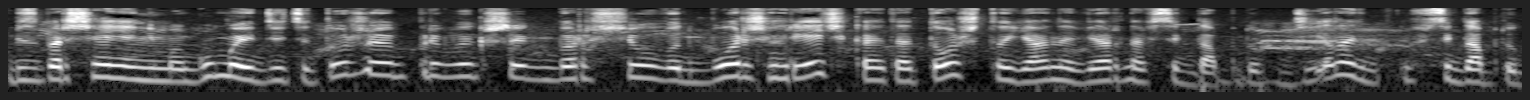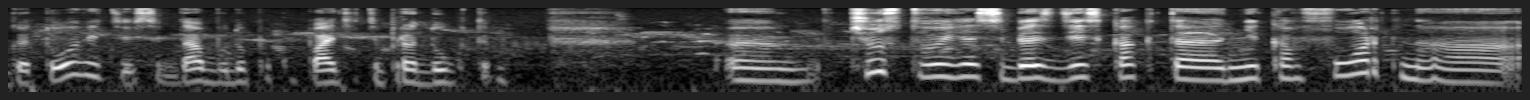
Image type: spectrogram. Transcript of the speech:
без борща я не могу, мои дети тоже привыкшие к борщу. Вот борщ, гречка, это то, что я, наверное, всегда буду делать, всегда буду готовить и всегда буду покупать эти продукты. Эм, чувствую я себя здесь как-то некомфортно,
